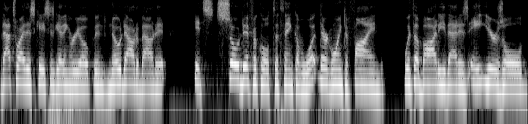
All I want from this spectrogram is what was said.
that's why this case is getting reopened. No doubt about it. It's so difficult to think of what they're going to find with a body that is eight years old,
